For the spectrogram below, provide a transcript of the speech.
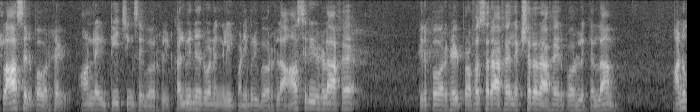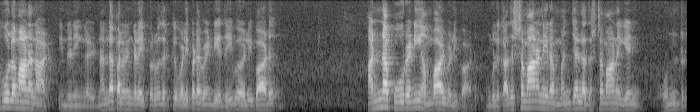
கிளாஸ் எடுப்பவர்கள் ஆன்லைன் டீச்சிங் செய்பவர்கள் கல்வி நிறுவனங்களில் பணிபுரிபவர்கள் ஆசிரியர்களாக இருப்பவர்கள் ப்ரொஃபஸராக லெக்சரராக இருப்பவர்களுக்கெல்லாம் அனுகூலமான நாள் இன்று நீங்கள். நல்ல பலன்களை பெறுவதற்கு வழிபட வேண்டிய தெய்வ வழிபாடு அன்னபூரணி அம்பாள் வழிபாடு. உங்களுக்கு அதிர்ஷ்டமான நிறம் மஞ்சள் அதிர்ஷ்டமான எண் ஒன்று.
